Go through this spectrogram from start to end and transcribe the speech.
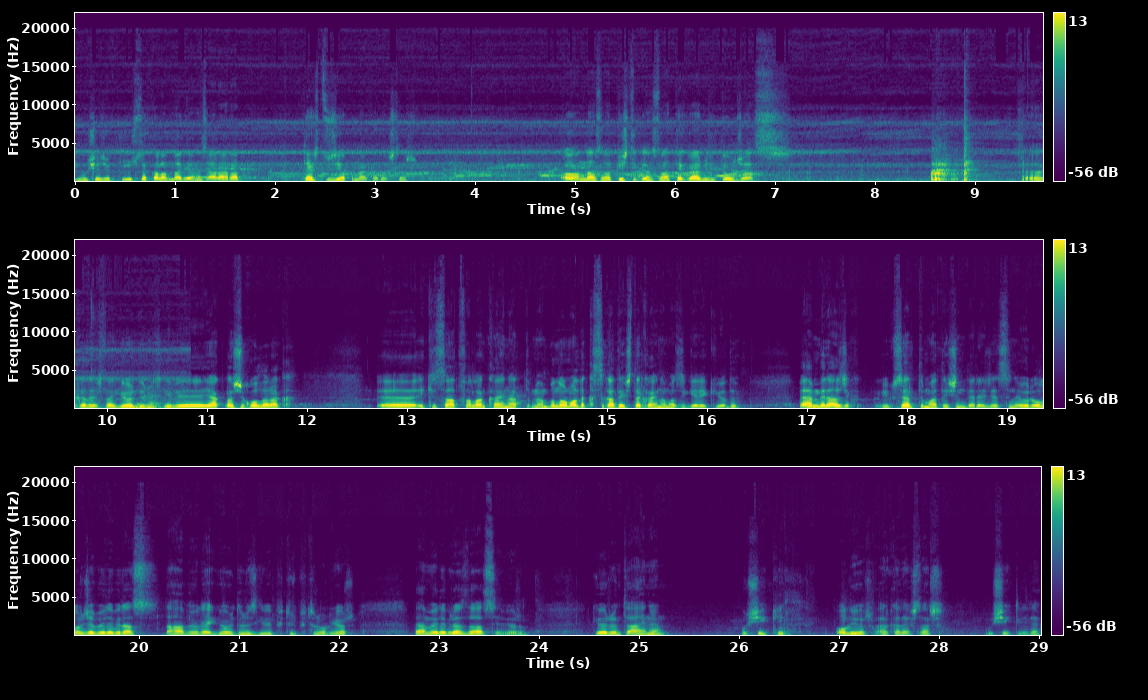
yumuşayacak. Şu üstte kalanlar yalnız ara ara ters düz yapın arkadaşlar. Ondan sonra piştikten sonra tekrar birlikte olacağız. Arkadaşlar gördüğünüz gibi yaklaşık olarak 2 saat falan kaynattım ben. Bu normalde kısık ateşte kaynaması gerekiyordu. Ben birazcık yükselttim ateşin derecesini. Öyle olunca böyle biraz daha böyle gördüğünüz gibi pütür pütür oluyor. Ben böyle biraz daha seviyorum. Görüntü aynen bu şekil oluyor arkadaşlar. Bu şekilde.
